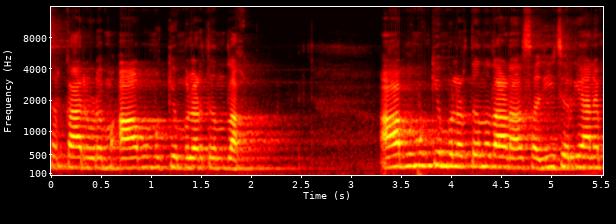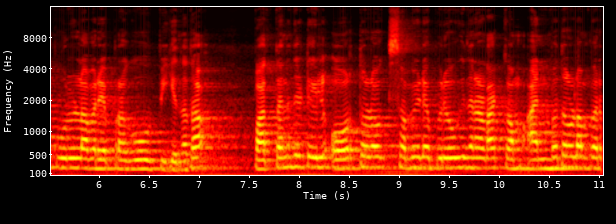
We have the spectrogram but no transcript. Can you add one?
സർക്കാരോടും ആഭിമുഖ്യം പുലർത്തുന്നതാണ് ആഭിമുഖ്യം പുലർത്തുന്നതാണ് സജി ചെറിയാനെ പോലുള്ളവരെ പ്രകോപിപ്പിക്കുന്നത്. പത്തനംതിട്ടയിൽ ഓർത്തഡോക്സ് സഭയുടെ പുരോഹിതനടക്കം അൻപതോളം പേർ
